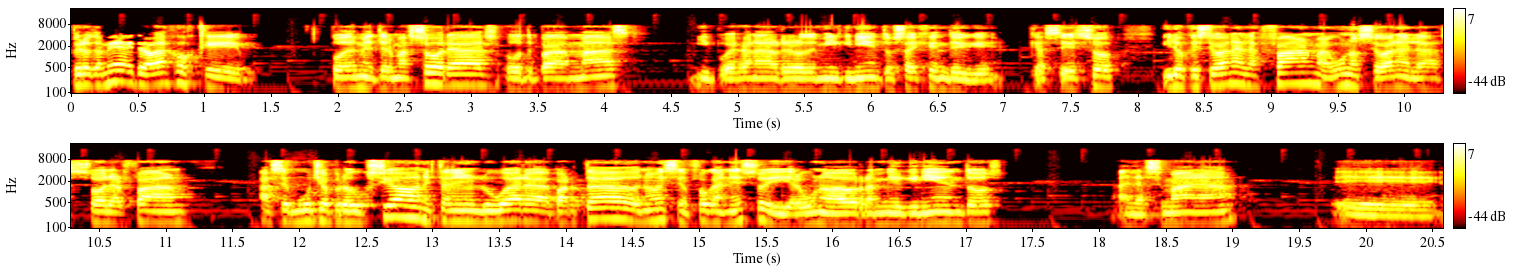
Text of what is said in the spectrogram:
Pero también hay trabajos que podés meter más horas o te pagan más y puedes ganar alrededor de 1500. Hay gente que, que hace eso. Y los que se van a la farm, algunos se van a la solar farm, hacen mucha producción, están en un lugar apartado, ¿no? Y se enfocan en eso y algunos ahorran 1500 a la semana. Eh,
